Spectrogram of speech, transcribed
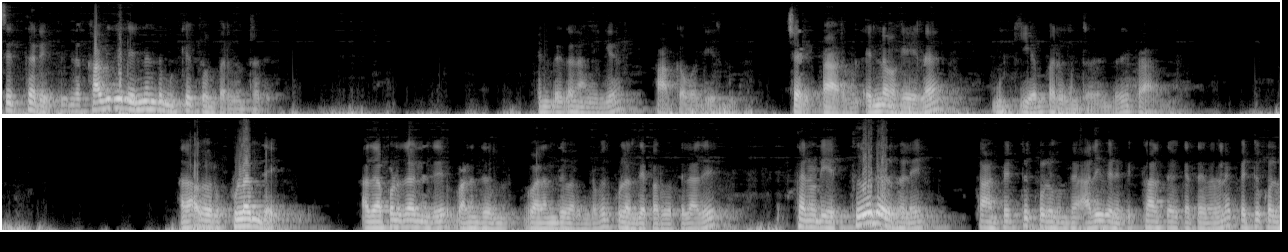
சித்தரிப்பு இந்த கவிதையில் என்னென்ன முக்கியத்துவம் பெறுகின்றது என்பதை நாங்கள் இங்கே பார்க்க வேண்டியிருக்கோம் சரி பாருங்கள் என்ன வகையில் முக்கியம் பெறுகின்றது என்பதை பாருங்கள். அதாவது ஒரு குழந்தை அது அப்பொழுதுதான் இது வளர்ந்து வளர்ந்து வருகின்றது குழந்தை பருவத்தில் அது தன்னுடைய தேடல்களை தான் பெற்றுக்கொள்கின்ற அறிவினை பிற்காலத்தில் கற்றவர்களை பெற்றுக்கொள்ள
